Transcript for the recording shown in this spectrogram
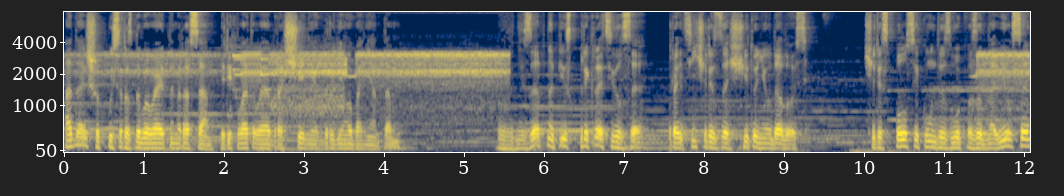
а дальше пусть раздобывает номера сам, перехватывая обращение к другим абонентам. Внезапно писк прекратился, пройти через защиту не удалось. Через полсекунды звук возобновился,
